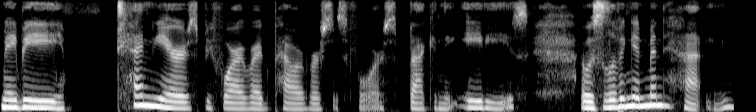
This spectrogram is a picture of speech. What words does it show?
Maybe 10 years before I read Power versus Force, back in the 80s, I was living in Manhattan,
